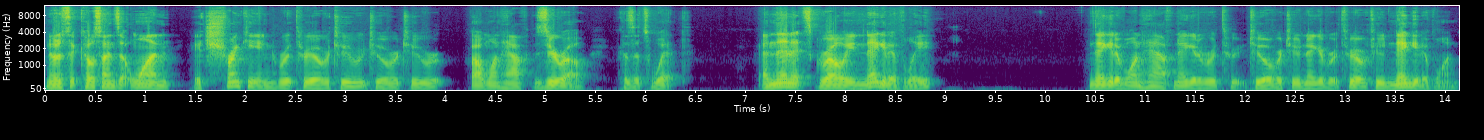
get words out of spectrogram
notice that cosine's at 1, it's shrinking, root 3 over 2, root 2 over 2, uh, 1 half, 0, because it's width. And then it's growing negatively, negative 1 half, negative root 3, 2 over 2, negative root 3 over 2, negative 1.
